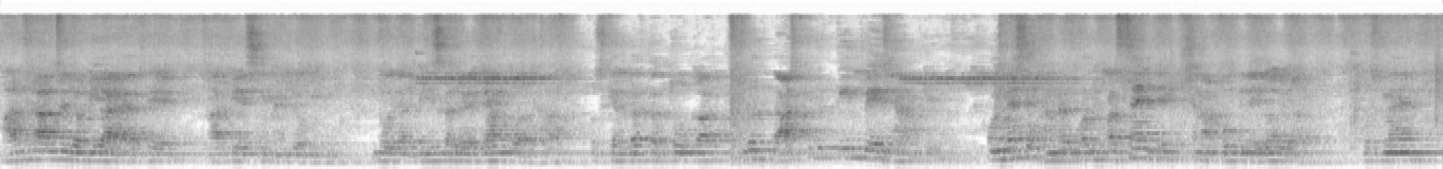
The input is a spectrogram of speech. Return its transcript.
हाल फ़िलहाल में जो भी आए थे आर पी एस सी में जो भी 2020 का जो एग्ज़ाम हुआ था, उसके अंदर तत्वों का जो लास्ट के जो तीन पेज हैं आपके, उनमें से हंड्रेड वन परसेंट क्वेश्चन आपको मिलेगा उसमें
